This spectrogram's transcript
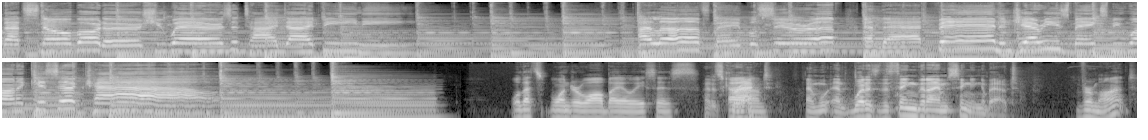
That snowboarder, she wears a tie-dyed beanie. I love maple syrup, and that Ben and Jerry's makes me wanna kiss a cow. Well, that's Wonderwall by Oasis. That is correct. Um, and, w- and what is the thing that I am singing about? Vermont,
